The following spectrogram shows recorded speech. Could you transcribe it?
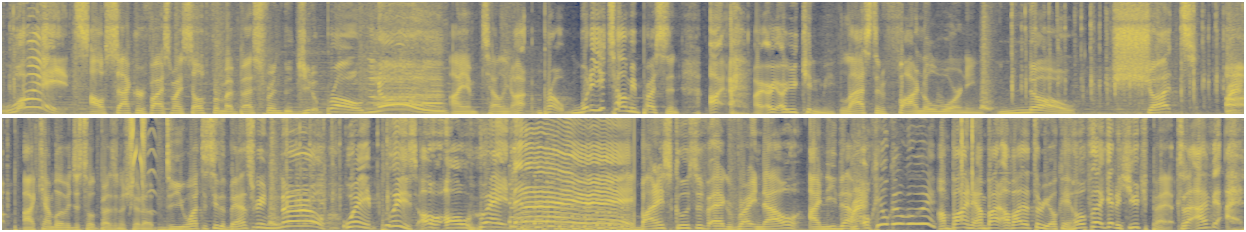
What? I'll sacrifice myself for my best friend Digito, bro. No. I am telling, uh, bro. What are you telling me, Preston? I, are, are you kidding me? Last and final warning. No. Shut up. I can't believe I just told the president to shut up. Do you want to see the ban screen? No, no, no. Wait, please. Oh, oh, wait. No, no. Buying exclusive egg right now. I need that. Okay, okay, okay, okay. I'm buying it. I'm buying I'll buy the three. Okay, hopefully I get a huge pet. Because I, I, I,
